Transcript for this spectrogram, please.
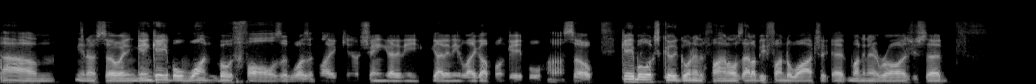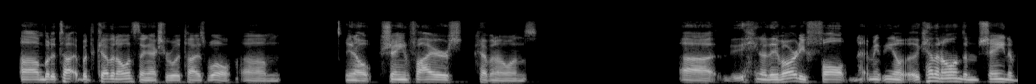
Um, you know, so and, and, Gable won both falls. It wasn't like you know Shane got any got any leg up on Gable. Uh, so Gable looks good going into the finals. That'll be fun to watch at, at Monday Night Raw, as you said. Um, but it t- but the Kevin Owens thing actually really ties well. Um, you know, Shane fires Kevin Owens. uh, you know, they've already fought. I mean, you know, Kevin Owens and Shane, have,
